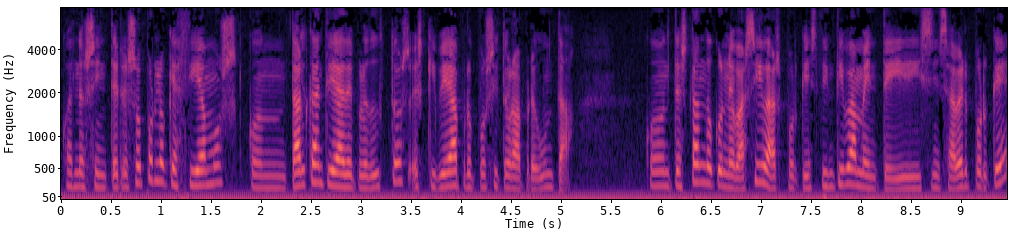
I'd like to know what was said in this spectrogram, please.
Cuando se interesó por lo que hacíamos con tal cantidad de productos, esquivé a propósito la pregunta, contestando con evasivas, porque instintivamente y sin saber por qué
